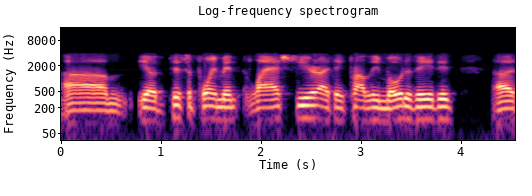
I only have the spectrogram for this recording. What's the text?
um, you know, disappointment last year, I think probably motivated uh,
